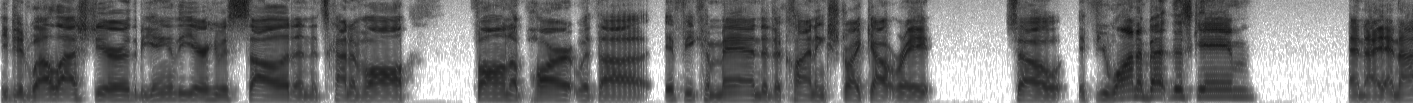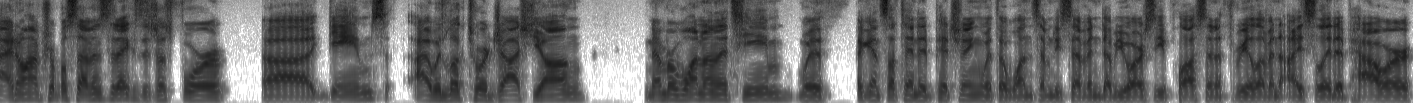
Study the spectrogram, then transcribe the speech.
He did well last year. The beginning of the year, he was solid, and it's kind of all fallen apart with a iffy command, a declining strikeout rate. So if you want to bet this game, and I and I don't have triple sevens today because it's just four uh, games, I would look toward Josh Jung, number one on the team with against left-handed pitching with a 177 WRC plus and a 311 isolated power.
